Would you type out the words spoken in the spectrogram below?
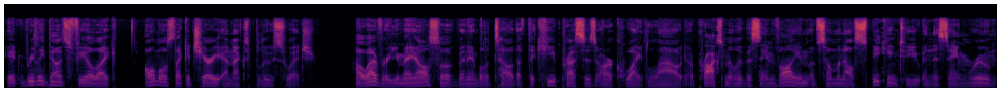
It really does feel like almost like a Cherry MX Blue switch. However, you may also have been able to tell that the key presses are quite loud, approximately the same volume of someone else speaking to you in the same room.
